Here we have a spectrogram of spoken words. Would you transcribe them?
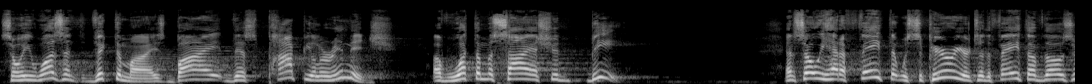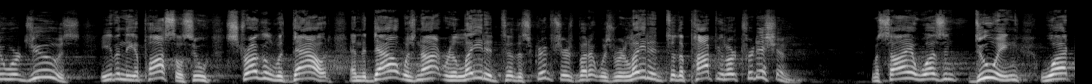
So he wasn't victimized by this popular image of what the Messiah should be. And so he had a faith that was superior to the faith of those who were Jews, even the apostles who struggled with doubt. And the doubt was not related to the scriptures, but it was related to the popular tradition. Messiah wasn't doing what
